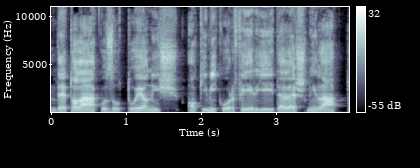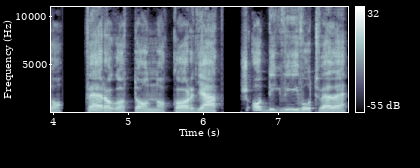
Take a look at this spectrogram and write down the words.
de találkozott olyan is, aki mikor férjét elesni látta, felragadta annak kardját, s addig vívott vele,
